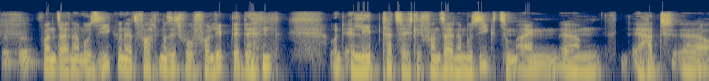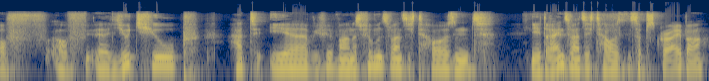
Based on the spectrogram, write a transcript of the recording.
mhm. von seiner Musik. Und jetzt fragt man sich, wovon lebt er denn? Und er lebt tatsächlich von seiner Musik. Zum einen, ähm, er hat äh, auf auf äh, YouTube hat er, wie viel waren das? 25.000, nee 23.000 Subscriber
